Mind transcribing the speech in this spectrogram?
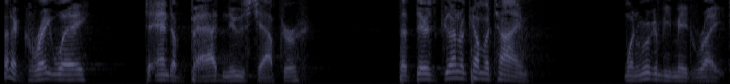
Isn't that a great way to end a bad news chapter? That there's going to come a time when we're going to be made right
